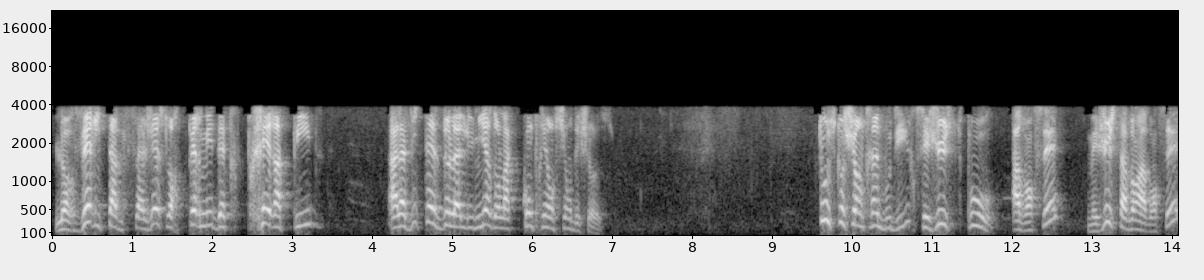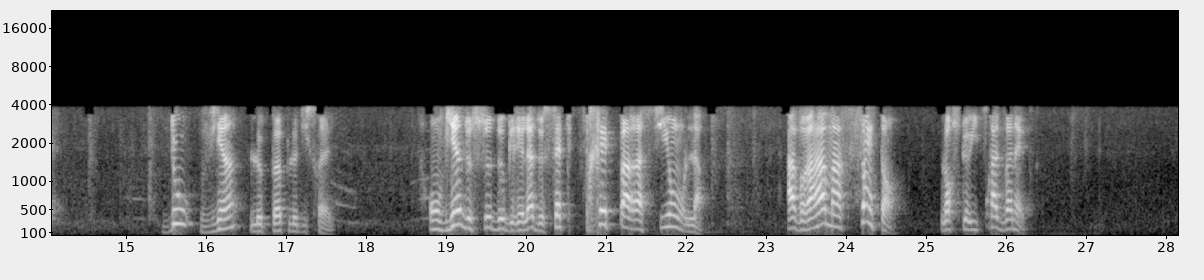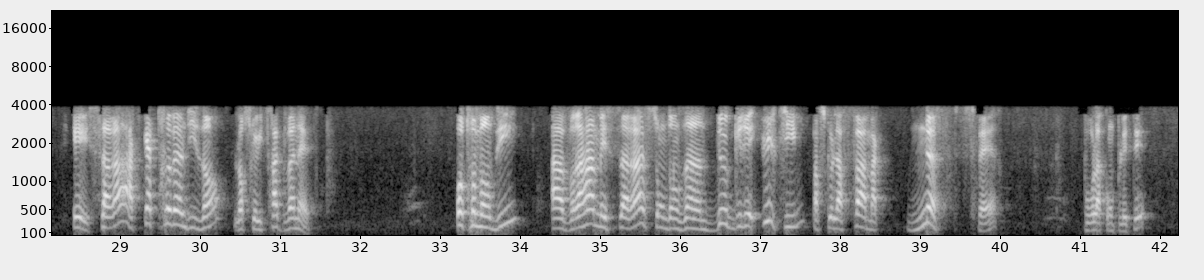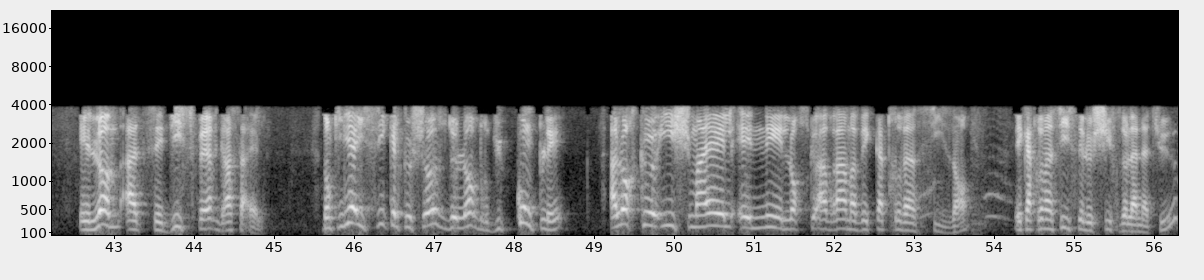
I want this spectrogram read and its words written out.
leur véritable sagesse leur permet d'être très rapides à la vitesse de la lumière dans la compréhension des choses. Tout ce que je suis en train de vous dire, c'est juste pour avancer, mais juste avant d'avancer, D'où vient le peuple d'Israël On vient de ce degré-là, de cette préparation-là. Abraham a 100 ans lorsque Yitzhak va naître. Et Sarah a 90 ans lorsque Yitzhak va naître. Autrement dit, Abraham et Sarah sont dans un degré ultime, parce que la femme a neuf sphères pour la compléter, et l'homme a ses dix sphères grâce à elle. Donc il y a ici quelque chose de l'ordre du complet, alors que Ishmaël est né lorsque Abraham avait 86 ans, et 86 c'est le chiffre de la nature,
